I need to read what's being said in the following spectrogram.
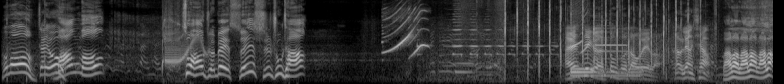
萌萌加油！王萌，做好准备，随时出场。哎，这个动作到位了，还有亮相。来了来了来了。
